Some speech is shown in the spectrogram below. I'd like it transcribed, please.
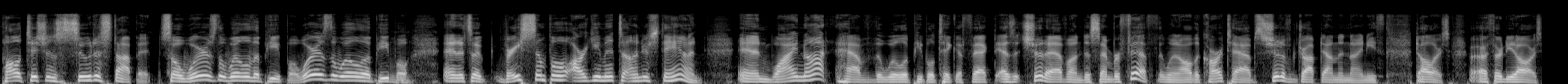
Politicians sue to stop it. So where's the will of the people? Where's the will of the people? Mm-hmm. And it's a very simple argument to understand. And why not have the will of people take effect as it should have on December 5th when all the car tabs should have dropped down to $90 or uh, $30.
